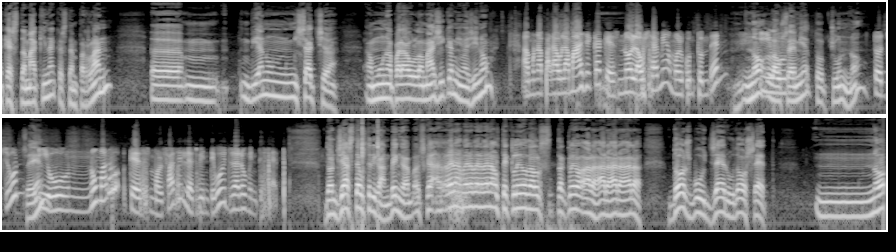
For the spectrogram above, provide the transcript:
aquesta màquina que estem parlant, eh, mm, enviant un missatge amb una paraula màgica, m'imagino, amb una paraula màgica que és no leucèmia, molt contundent. No leucèmia, un... tot junt, no? Tot junt, sí. i un número que és molt fàcil, és 28027. Doncs ja esteu trigant. Vinga, és que, a veure, a veure, a veure, a veure el tecleo dels... Tecleo, ara, ara, ara, ara. 28027. Mm, no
